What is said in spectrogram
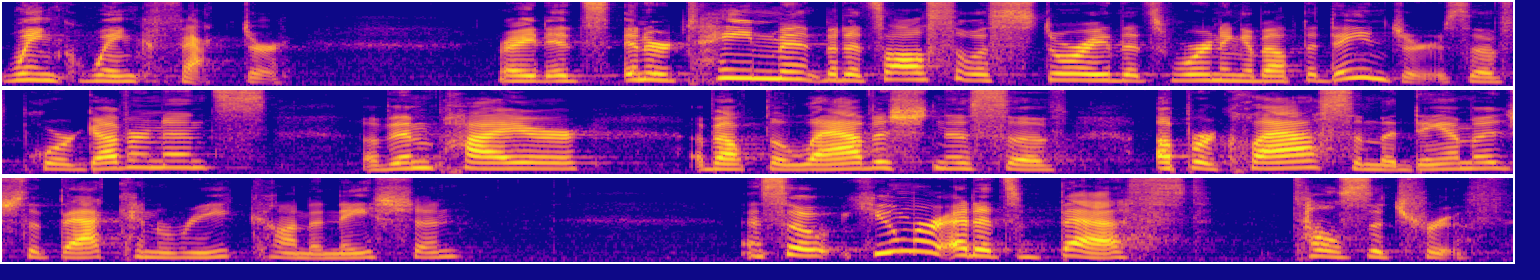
wink wink factor right? It's entertainment, but it's also a story that's warning about the dangers of poor governance, of empire, about the lavishness of upper class and the damage that that can wreak on a nation. And so, humor at its best tells the truth.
